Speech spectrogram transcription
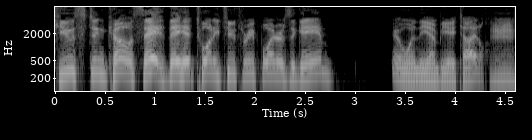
Houston Coast. Hey, they hit 22 three pointers a game. To win the NBA title. Mm,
